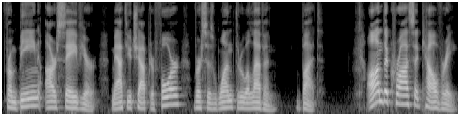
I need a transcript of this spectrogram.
from being our Savior. Matthew chapter 4, verses 1 through 11. But on the cross at Calvary,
